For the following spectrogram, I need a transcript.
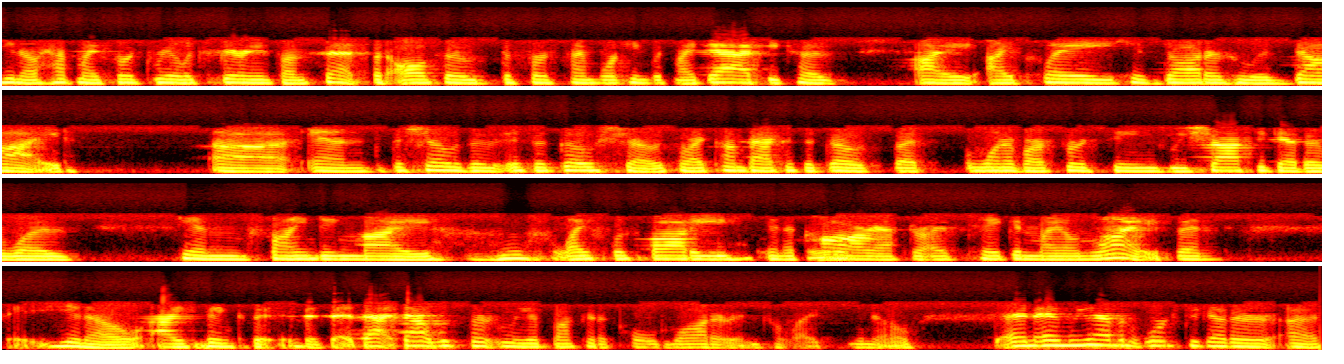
you know, have my first real experience on set, but also the first time working with my dad because I, I play his daughter who has died. Uh, and the show is a, is a ghost show. So I come back as a ghost, but one of our first scenes we shot together was him finding my lifeless body in a car after I've taken my own life. And, you know, I think that that, that, that was certainly a bucket of cold water into like, you know, and, and we haven't worked together uh,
